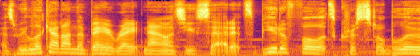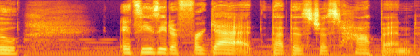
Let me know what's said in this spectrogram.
As we look out on the bay right now, as you said, it's beautiful, it's crystal blue. It's easy to forget that this just happened,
